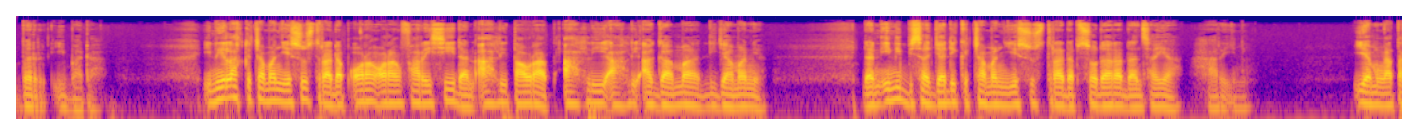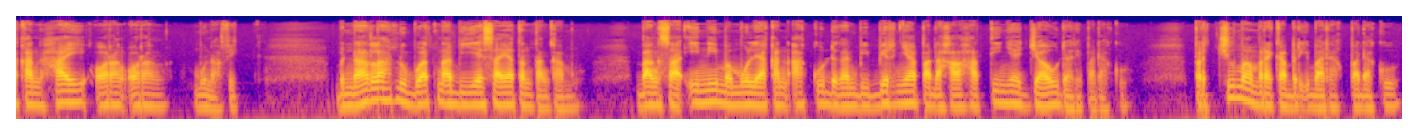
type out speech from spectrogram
beribadah. Inilah kecaman Yesus terhadap orang-orang Farisi dan ahli Taurat, ahli-ahli agama di zamannya. Dan ini bisa jadi kecaman Yesus terhadap saudara dan saya hari ini. Ia mengatakan, "Hai orang-orang munafik, benarlah nubuat Nabi Yesaya tentang kamu. Bangsa ini memuliakan aku dengan bibirnya, padahal hatinya jauh daripadaku. Percuma mereka beribadah kepadaku,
